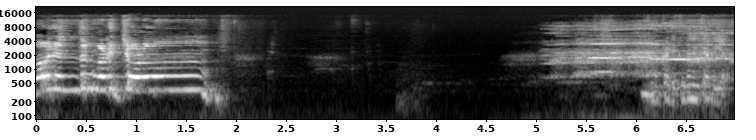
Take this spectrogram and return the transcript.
അവരെന്തും കളിച്ചോളും. കളിക്കുന്ന എനിക്കറിയാം.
